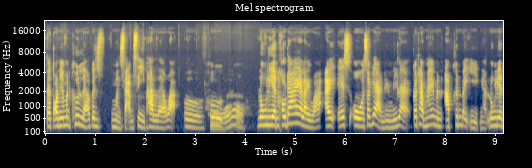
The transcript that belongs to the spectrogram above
แต่ตอนนี้มันขึ้นแล้วเป็นเหมือนสามสี่พันแล้วอะ่ะ เออ คือ โรงเรียนเขาได้อะไรวะ ISO สักอย่างหนึ่งนี่แหละ ก็ทำให้มันอัพขึ้นไปอีกเนี่ยโรงเรียน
